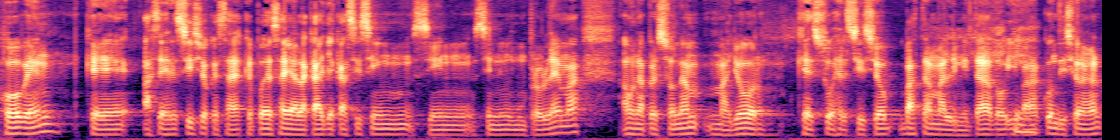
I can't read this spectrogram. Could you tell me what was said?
joven que hace ejercicio, que sabe que puede salir a la calle casi sin, sin, sin ningún problema, a una persona mayor que su ejercicio va a estar más limitado y va a condicionar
